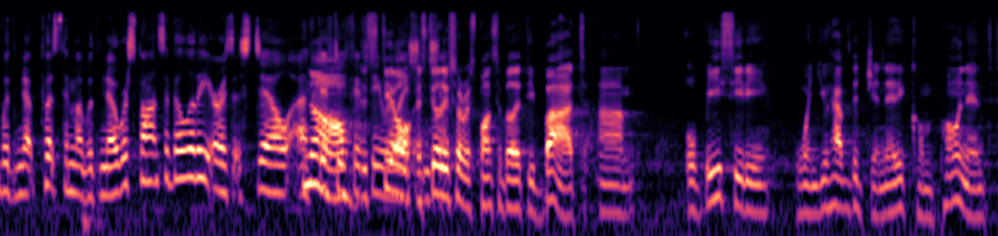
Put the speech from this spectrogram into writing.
with no, puts them up with no responsibility, or is it still a 50-50 no, relationship? it still is a responsibility, but um, obesity, when you have the genetic component,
